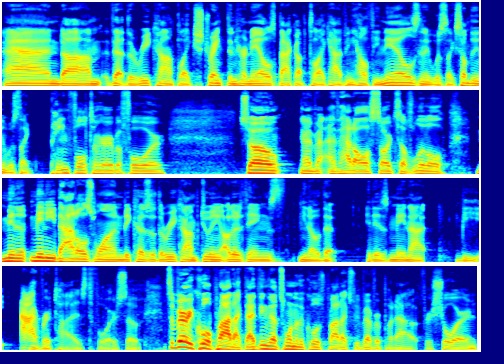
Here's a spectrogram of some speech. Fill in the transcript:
and um, that the recomp like strengthened her nails back up to like having healthy nails and it was like something that was like painful to her before so I've, I've had all sorts of little mini, mini battles won because of the recomp doing other things you know that it is may not be advertised for so it's a very cool product i think that's one of the coolest products we've ever put out for sure and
